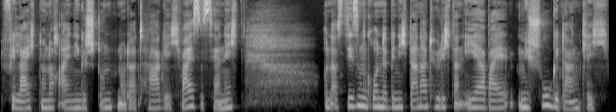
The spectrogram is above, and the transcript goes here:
vielleicht nur noch einige Stunden oder Tage, ich weiß es ja nicht. Und aus diesem Grunde bin ich da natürlich dann eher bei Michu gedanklich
